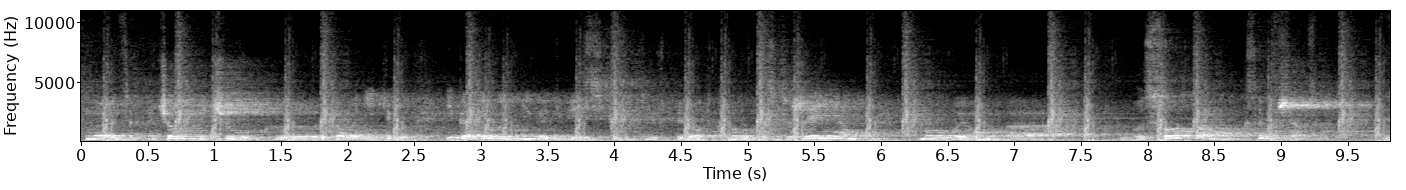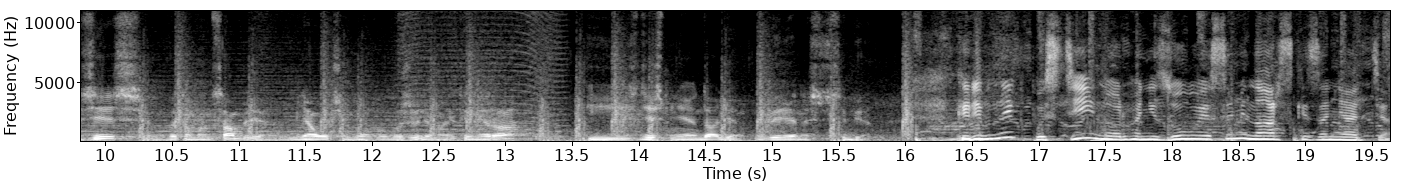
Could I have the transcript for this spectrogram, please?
становятся плечом к плечу к руководителю и готовы двигать весь коллектив вперед к новым достижениям, к новым э, высотам, к совершенству. Здесь, в этом ансамбле, меня очень много вложили мои тренера, и здесь мне дали уверенность в себе. Керівник постійно організовує семінарські заняття,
